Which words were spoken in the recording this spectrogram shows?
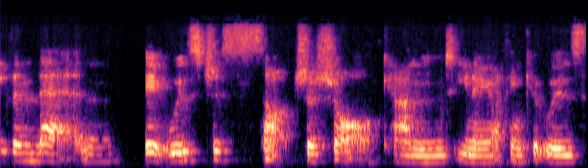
even then, it was just such a shock. And, you know, I think it was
